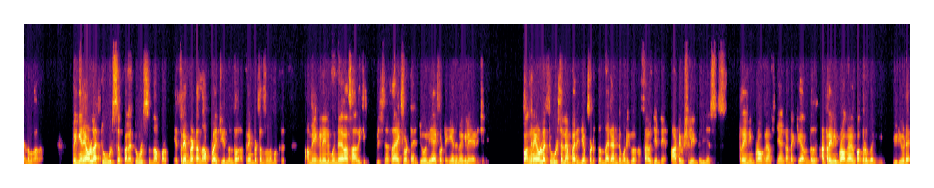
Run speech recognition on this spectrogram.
എന്നുള്ളതാണ്. അപ്പൊ ഇങ്ങനെയുള്ള ടൂൾസ് പല ടൂൾസ് നമ്മൾ എത്രയും പെട്ടെന്ന് അപ്ലൈ ചെയ്യുന്നുണ്ടോ അത്രയും പെട്ടെന്ന് നമുക്ക് ആ മേഖലയിൽ മുന്നേറാൻ സാധിക്കും. ബിസിനസ് ആയിക്കോട്ടെ ജോലി ആയിക്കോട്ടെ ഏത് മേഖലയായാലും ശരി. അപ്പൊ അങ്ങനെയുള്ള ടൂൾസ് എല്ലാം പരിചയപ്പെടുത്തുന്ന രണ്ട് മണിക്കൂർ സൗജന്യ ആർട്ടിഫിഷ്യൽ ഇന്റലിജൻസ് ട്രെയിനിങ് പ്രോഗ്രാംസ് ഞാൻ കണ്ടക്ട് ചെയ്യാറുണ്ട്. ആ ട്രെയിനിങ് പ്രോഗ്രാമിൽ പങ്കെടുക്കാൻ ഈ വീഡിയോയുടെ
